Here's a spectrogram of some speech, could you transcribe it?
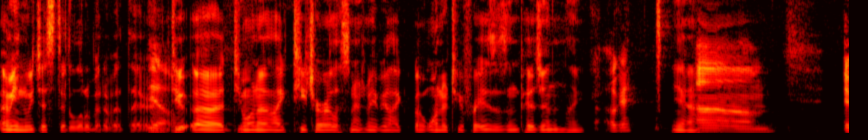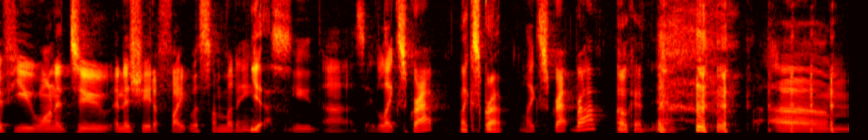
I mean, we just did a little bit of it there. Yeah. Do you, uh, Do you want to like teach our listeners maybe like uh, one or two phrases in pidgin? Like, Okay. yeah. Um, if you wanted to initiate a fight with somebody, yes. you uh, say like scrap, Like scrap. like scrap, bra. Okay. Yeah. Um.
